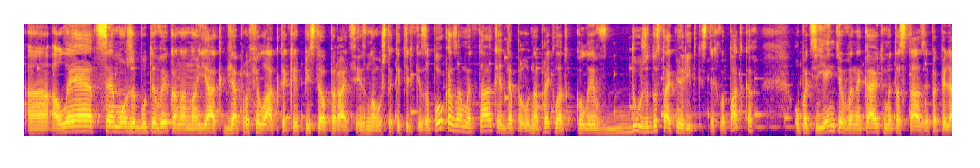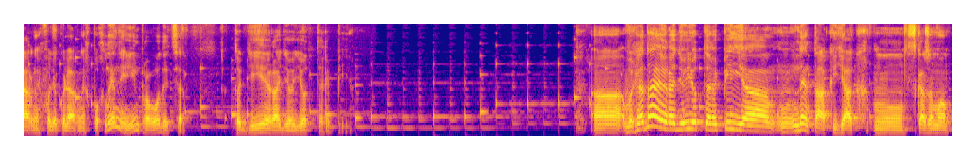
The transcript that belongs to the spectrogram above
Але це може бути виконано як для профілактики після операції, знову ж таки, тільки за показами, так і для, наприклад, коли в дуже достатньо рідкісних випадках у пацієнтів виникають метастази папілярних фолікулярних пухлин, і їм проводиться тоді радіойодтерапія. Виглядає радіойодтерапія не так, як, скажімо,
